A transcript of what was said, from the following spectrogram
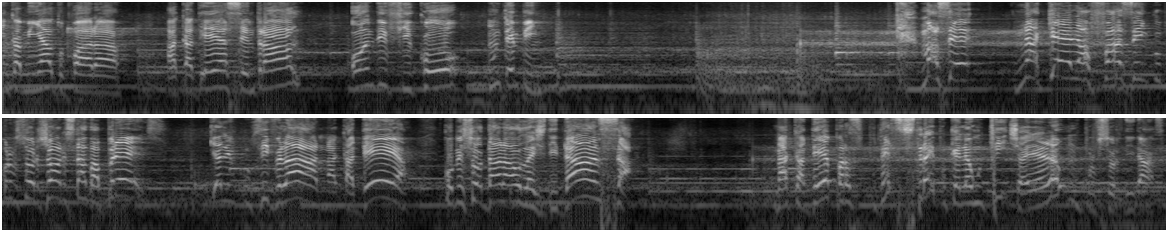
encaminhado para a cadeia central, onde ficou um tempinho. Mas é naquela fase em que o professor Jorge estava preso, que ele inclusive lá na cadeia começou a dar aulas de dança. Na cadeia para se poder se distrair, porque ele é um teacher, ele era um professor de dança.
